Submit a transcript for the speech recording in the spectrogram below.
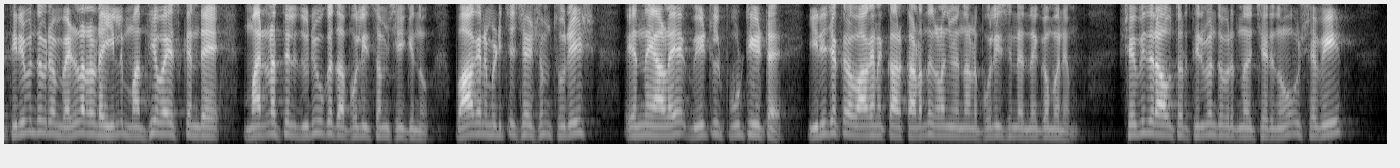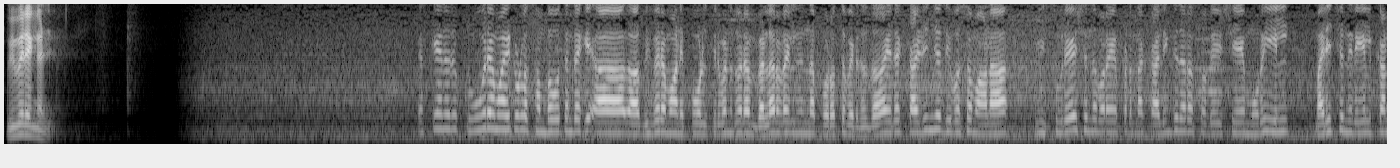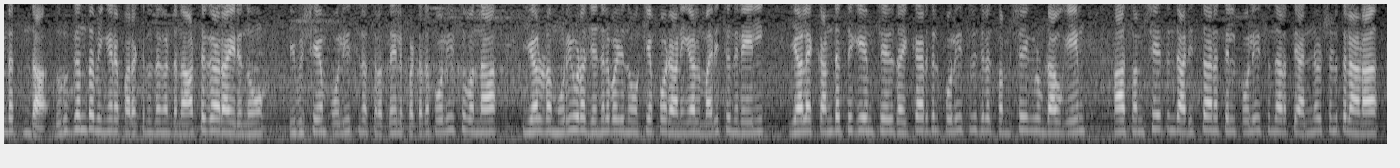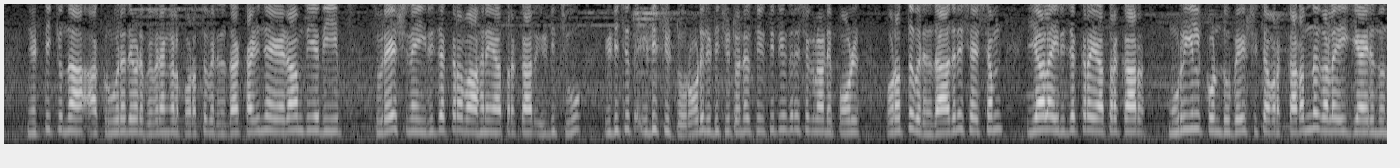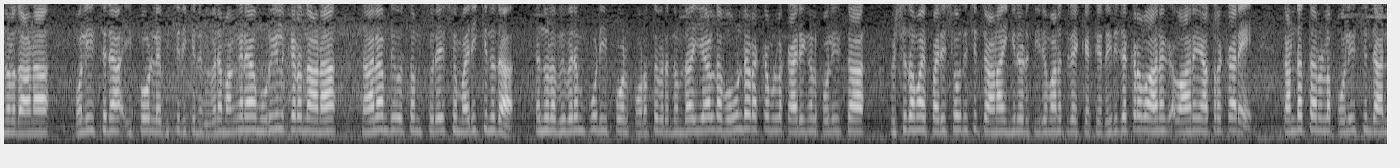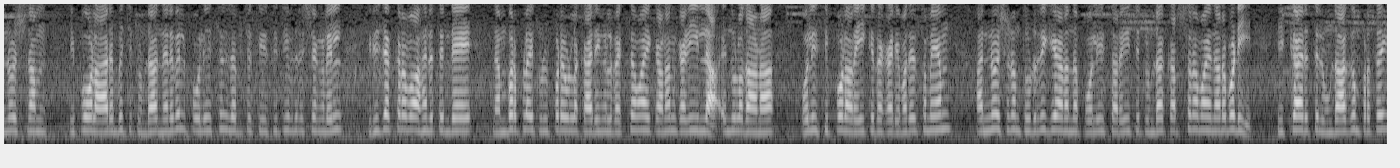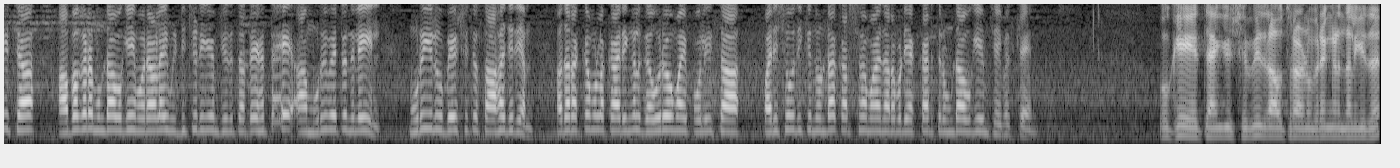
തിരുവനന്തപുരം വെള്ളറടയിൽ മധ്യവയസ്കന്റെ മരണത്തിൽ ദുരൂഹത പോലീസ് സംശയിക്കുന്നു. വാഹനം ഇടിച്ച ശേഷം സുരേഷ് എന്നയാളെ വീട്ടിൽ പൂട്ടിയിട്ട് ഇരുചക്ര വാഹനക്കാർ കടന്നു കളഞ്ഞു എന്നാണ് പോലീസിന്റെ നിഗമനം. ഷെവീദ് റാവുത്തർ തിരുവനന്തപുരത്ത് നിന്ന് ചേരുന്നു. ഷെവീദ് വിവരങ്ങൾ. എസ് ഒരു ക്രൂരമായിട്ടുള്ള സംഭവത്തിന്റെ വിവരമാണ് ഇപ്പോൾ തിരുവനന്തപുരം വെള്ളറടയിൽ നിന്ന് പുറത്തു വരുന്നത്. അതായത് കഴിഞ്ഞ ദിവസമാണ് ഈ സുരേഷ് എന്ന് പറയപ്പെടുന്ന കലിംഗനട സ്വദേശിയെ മുറിയിൽ മരിച്ച നിലയിൽ കണ്ടെത്തുന്നത് ദുർഗന്ധം ഇങ്ങനെ പരക്കുന്നത് കണ്ട് നാട്ടുകാരായിരുന്നു ഈ വിഷയം പോലീസിന്റെ ശ്രദ്ധയിൽപ്പെട്ടത്. പോലീസ് വന്ന ഇയാളുടെ മുറിയുടെ ജനൽ വഴി നോക്കിയപ്പോഴാണ് ഇയാൾ മരിച്ച നിലയിൽ ഇയാളെ കണ്ടെത്തുകയും ചെയ്തത്. ഇക്കാര്യത്തിൽ പോലീസിന് ചില സംശയങ്ങൾ ഉണ്ടാവുകയും ആ സംശയത്തിന്റെ അടിസ്ഥാനത്തിൽ പോലീസ് നടത്തിയ അന്വേഷണത്തിലാണ് ഞെട്ടിക്കുന്ന ആ ക്രൂരതയുടെ വിവരങ്ങൾ പുറത്തു വരുന്നത് കഴിഞ്ഞ ഏഴാം തീയതി സുരേഷിനെ ഇരുചക്ര വാഹന യാത്രക്കാർ ഇടിച്ചു ഇടിച്ച് ഇടിച്ചിട്ടു. റോഡിൽ ഇടിച്ചിട്ടു. അതിന്റെ സി സി ടി വി ദൃശ്യങ്ങളാണ് ഇപ്പോൾ പുറത്തു വരുന്നത്. അതിനുശേഷം ഇയാളെ ഇരുചക്ര യാത്രക്കാർ മുറിയിൽ കൊണ്ട് ഉപേക്ഷിച്ച് അവർ കടന്നു കളയുകയായിരുന്നു എന്നുള്ളതാണ് പോലീസിന് ഇപ്പോൾ ലഭിച്ചിരിക്കുന്ന വിവരം. അങ്ങനെ ആ മുറിയിൽ കിടന്നാണ് നാലാം ദിവസം സുരേഷ് മരിക്കുന്നത് എന്നുള്ള വിവരം കൂടി ഇപ്പോൾ പുറത്തു വരുന്നുണ്ട്. ഇയാളുടെ വൗണ്ട് അടക്കമുള്ള കാര്യങ്ങൾ പോലീസ് വിശദമായി പരിശോധിച്ചിട്ടാണ് ഇങ്ങനെ ഒരു തീരുമാനത്തിലേക്ക് എത്തിയത്. ഇരുചക്ര വാഹന വാഹന യാത്രക്കാരെ കണ്ടെത്താനുള്ള പോലീസിന്റെ അന്വേഷണം ഇപ്പോൾ ആരംഭിച്ചിട്ടുണ്ട്. നിലവിൽ പോലീസിന് ലഭിച്ച സി സി ടി വി ദൃശ്യങ്ങളിൽ ഇരുചക്ര വാഹനത്തിന്റെ നമ്പർ പ്ലേറ്റ് ഉൾപ്പെടെയുള്ള കാര്യങ്ങൾ വ്യക്തമായി കാണാൻ കഴിയില്ല എന്നുള്ളതാണ് പോലീസ് ഇപ്പോൾ അറിയിക്കുന്ന കാര്യം. അതേസമയം അന്വേഷണം തുടരുകയാണെന്ന് പോലീസ് അറിയിച്ചിട്ടുണ്ട്. കർശനമായ നടപടി ഇക്കാര്യത്തിൽ ഉണ്ടാകും. പ്രത്യേകിച്ച് അപകടം ഉണ്ടാവുകയും ഒരാളെയും ഇടിച്ചിടുകയും ചെയ്തിട്ട് അദ്ദേഹത്തെ ആ മുറിവേറ്റ നിലയിൽ മുറിയിൽ ഉപേക്ഷിച്ച സാഹചര്യം അതടക്കമുള്ള കാര്യങ്ങൾ ഗൗരവമായി പോലീസ് പരിശോധിക്കുന്നുണ്ട്. കർശനമായ നടപടി അക്കാര്യത്തിൽ ഉണ്ടാവുകയും ചെയ്യും. Okay thank you. ഷബീദ് റാവുത്തറാണ് വിവരങ്ങൾ നൽകിയത്.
